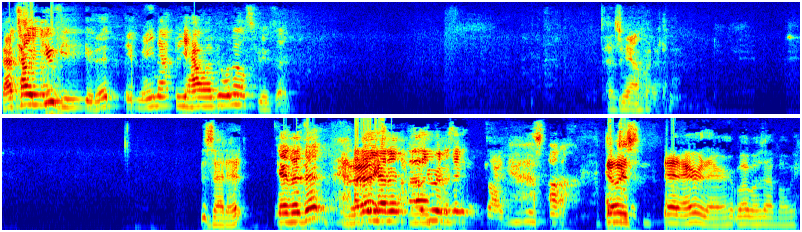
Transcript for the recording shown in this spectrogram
that's how you viewed it. It may not be how everyone else views it. That's Yeah. question. Is that it? Yeah, that's it. I thought you, had it, I you were going to say sorry. Uh, I That was just, dead air there. What was that, Bobby?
